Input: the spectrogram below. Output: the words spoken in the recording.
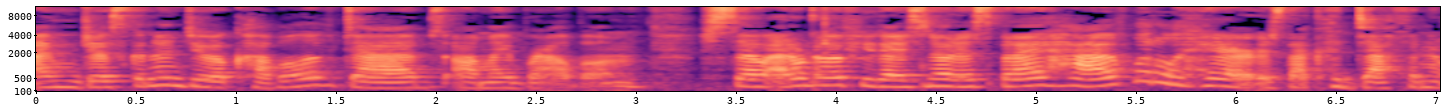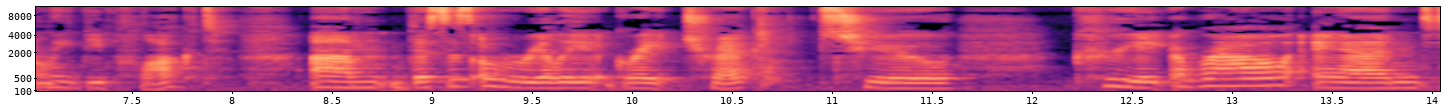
I'm just gonna do a couple of dabs on my brow bone. So I don't know if you guys noticed, but I have little hairs that could definitely be plucked. Um, this is a really great trick to create a brow and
